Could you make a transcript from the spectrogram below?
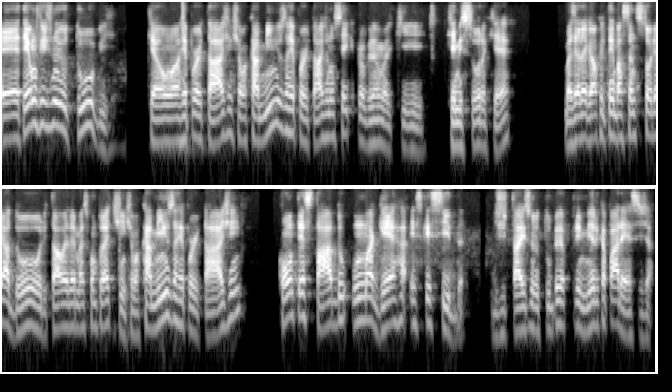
É, tem um vídeo no YouTube que é uma reportagem, chama Caminhos da Reportagem, não sei que programa, que, que emissora que é, mas é legal que ele tem bastante historiador e tal, ele é mais completinho. Chama Caminhos da Reportagem, contestado uma guerra esquecida. Digitais no YouTube é o primeiro que aparece já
